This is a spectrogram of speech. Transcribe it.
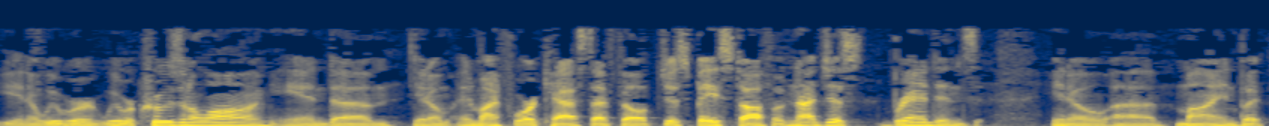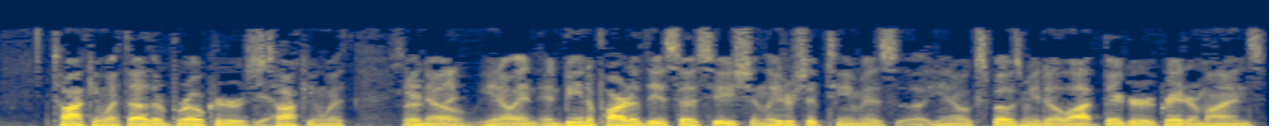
you know, we were, we were cruising along and, um, you know, in my forecast, I felt just based off of not just Brandon's, you know, uh, mind, but talking with other brokers, Yeah. talking with, you know, you know, and, and being a part of the association leadership team is, uh, you know, exposed me to a lot bigger, greater minds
